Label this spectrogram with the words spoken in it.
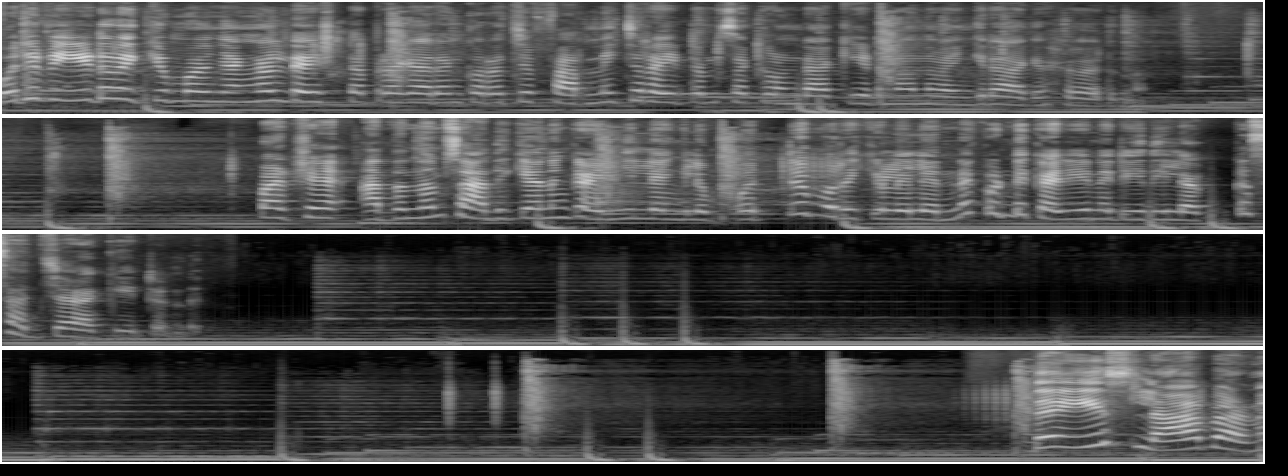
ഒരു വീട് വയ്ക്കുമ്പോൾ ഞങ്ങളുടെ ഇഷ്ടപ്രകാരം കുറച്ച് ഫർണിച്ചർ ഐറ്റംസ് ഒക്കെ ഉണ്ടാക്കിയിടണമെന്ന് ഭയങ്കര ആഗ്രഹമായിരുന്നു. പക്ഷേ അതൊന്നും സാധിക്കാനും കഴിഞ്ഞില്ലെങ്കിലും ഒറ്റ മുറിക്കുള്ളിൽ എന്നെ കൊണ്ട് കഴിയുന്ന രീതിയിലൊക്കെ സജ്ജമാക്കിയിട്ടുണ്ട്. ഈ സ്ലാബാണ്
